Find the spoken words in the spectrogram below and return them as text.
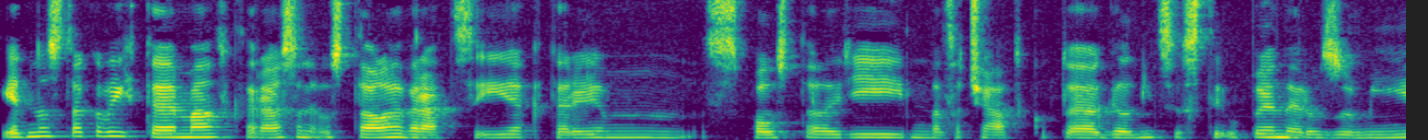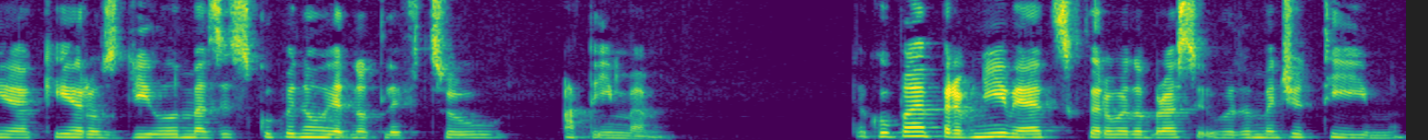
Jedno z takových témat, která se neustále vrací a kterým spousta lidí na začátku té agilní cesty úplně nerozumí, jaký je rozdíl mezi skupinou jednotlivců a týmem. Tak úplně první věc, kterou je dobré si uvědomit, že tým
